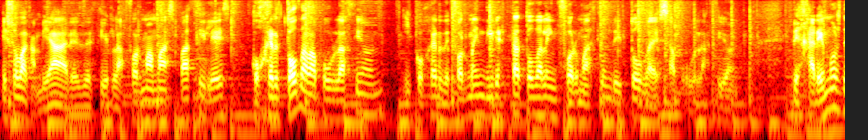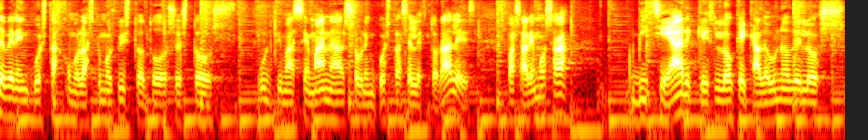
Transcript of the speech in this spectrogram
Eso va a cambiar, es decir, la forma más fácil es coger toda la población y coger de forma indirecta toda la información de toda esa población. ¿Dejaremos de ver encuestas como las que hemos visto todas estas últimas semanas sobre encuestas electorales? ¿Pasaremos a bichear qué es lo que cada uno de los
